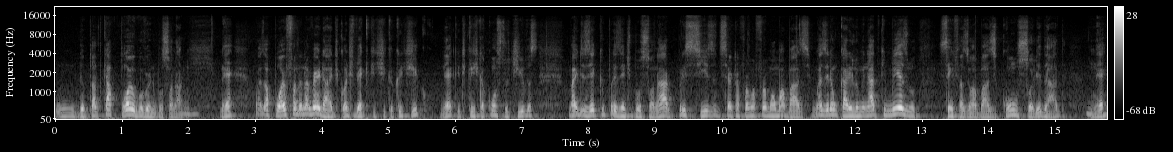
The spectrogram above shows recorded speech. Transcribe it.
um, um deputado que apoia o governo Bolsonaro, uhum. né, mas apoio falando a verdade. Quando tiver crítica, eu critico, né, críticas construtivas, mas dizer que o presidente Bolsonaro precisa, de certa forma, formar uma base. Mas ele é um cara iluminado que mesmo sem fazer uma base consolidada, né?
